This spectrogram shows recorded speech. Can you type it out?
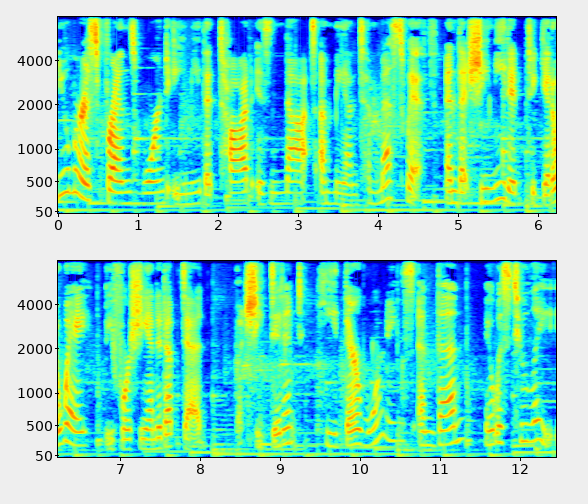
Numerous friends warned Amy that Todd is not a man to mess with and that she needed to get away before she ended up dead. But she didn't heed their warnings, and then it was too late.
